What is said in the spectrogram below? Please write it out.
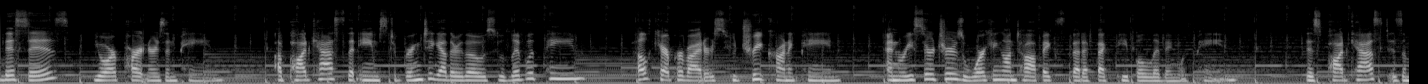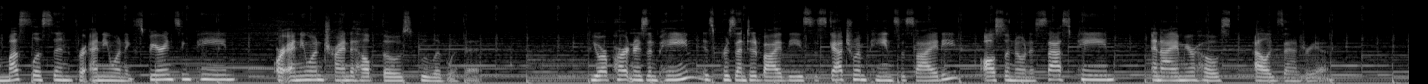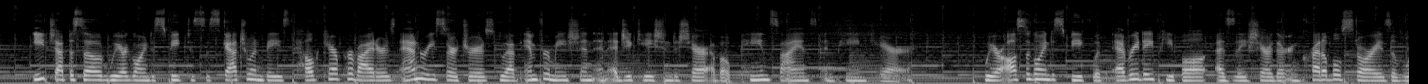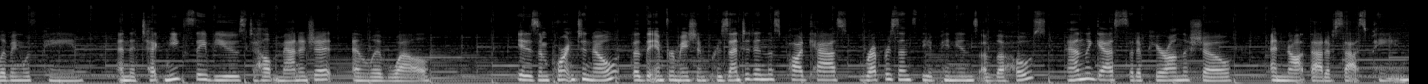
This is Your Partners in Pain, a podcast that aims to bring together those who live with pain, healthcare providers who treat chronic pain, and researchers working on topics that affect people living with pain. This podcast is a must listen for anyone experiencing pain or anyone trying to help those who live with it. Your Partners in Pain is presented by the Saskatchewan Pain Society, also known as SaskPain, and I am your host, Alexandria. Each episode, we are going to speak to Saskatchewan based healthcare providers and researchers who have information and education to share about pain science and pain care. We are also going to speak with everyday people as they share their incredible stories of living with pain and the techniques they've used to help manage it and live well. It is important to note that the information presented in this podcast represents the opinions of the host and the guests that appear on the show and not that of SaskPain.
